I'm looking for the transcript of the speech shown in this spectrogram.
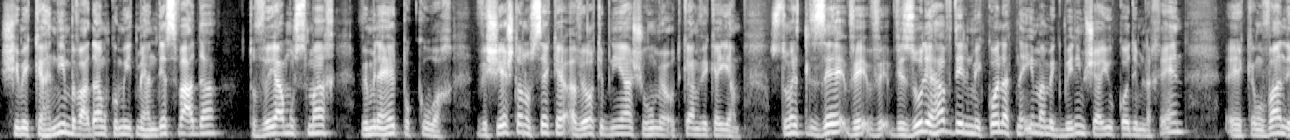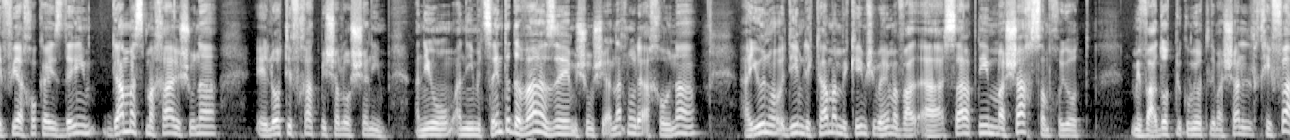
שמכהנים בוועדה המקומית מהנדס ועדה, תובע מוסמך ומנהל פיקוח, ושיש לנו סקר עבירות בנייה שהוא מעודכן וקיים. זאת אומרת, זה, ו, ו, וזו להבדיל מכל התנאים המגבילים שהיו קודם לכן, אה, כמובן לפי החוק ההסדרים, גם הסמכה ראשונה אה, לא תפחת משלוש שנים. אני, אני מציין את הדבר הזה משום שאנחנו לאחרונה היינו עדים לכמה מקרים שבהם שר הפנים משך סמכויות מוועדות מקומיות, למשל חיפה.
